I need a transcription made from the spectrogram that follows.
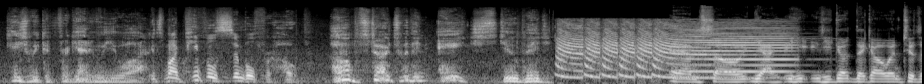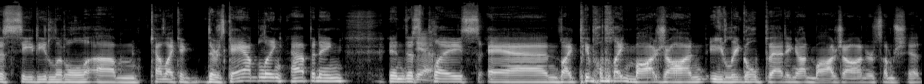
in case we could forget who you are. It's my people's symbol for hope. Hope starts with an H, stupid. And so yeah, he, he go they go into the seedy little um kind of like a there's gambling happening in this Yeah. place and like people playing mahjong, illegal betting on mahjong or some shit.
